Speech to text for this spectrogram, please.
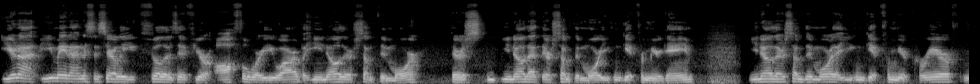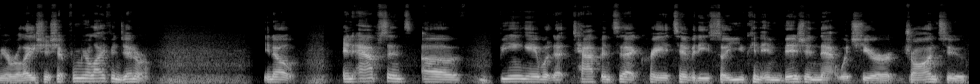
you're not you may not necessarily feel as if you're awful where you are, but you know there's something more. There's you know that there's something more you can get from your game. You know there's something more that you can get from your career, from your relationship, from your life in general. You know, in absence of being able to tap into that creativity. So you can envision that which you're drawn to,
